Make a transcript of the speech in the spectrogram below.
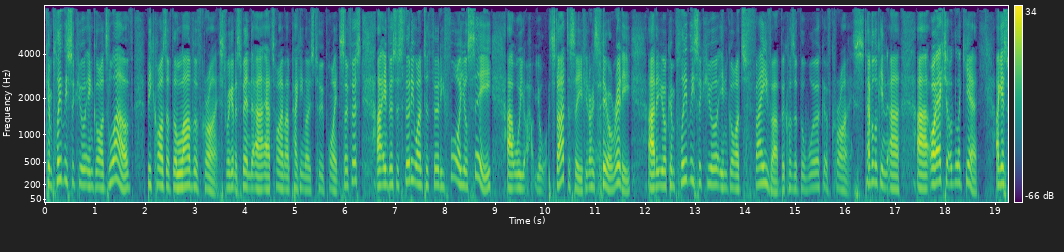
completely secure in God's love because of the love of Christ. We're going to spend uh, our time unpacking those two points. So, first, uh, in verses 31 to 34, you'll see, uh, well, you'll start to see, if you don't see already, uh, that you're completely secure in God's favor because of the work of Christ. Have a look in, uh, uh, or actually, like, yeah, I guess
